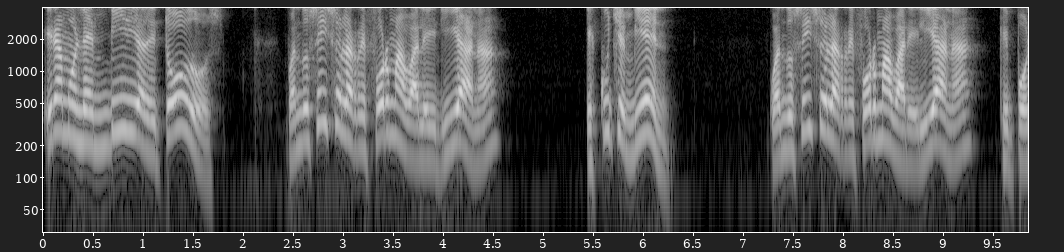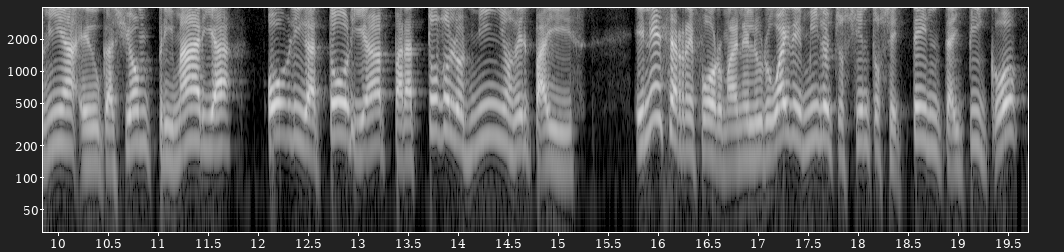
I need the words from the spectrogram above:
Éramos la envidia de todos. Cuando se hizo la reforma valeriana, escuchen bien, cuando se hizo la reforma valeriana que ponía educación primaria obligatoria para todos los niños del país, en esa reforma, en el Uruguay de 1870 y pico,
